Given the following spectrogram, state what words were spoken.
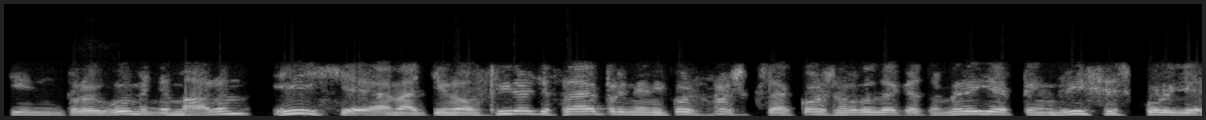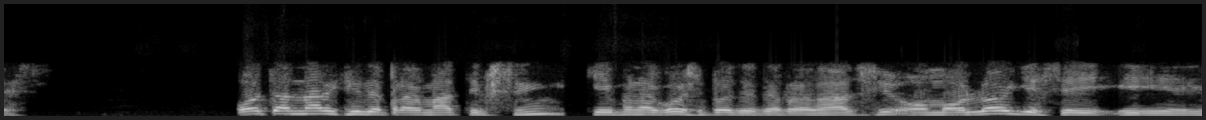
την προηγούμενη μάλλον, είχε ανακοινωθεί ότι θα έπαιρνε Νικό Χρόνο 680 εκατομμύρια για επενδύσεις κουριές. Όταν άρχισε η διαπραγμάτευση, και ήμουν εγώ στην πρώτη διαπραγμάτευση, ομολόγησε η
